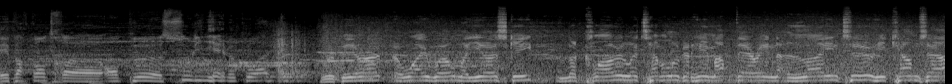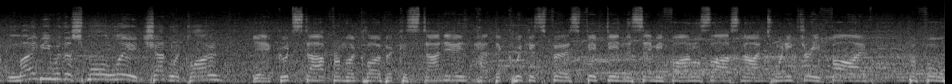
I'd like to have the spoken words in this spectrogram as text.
Et par contre, euh, on peut souligner le courage. Ribeiro away well, Majerski, Leclos, let's have a look at him up there in lane two. He comes out maybe with a small lead, Chad le Clos. Yeah, good start from le Clos, but Castagno had the quickest first 50 in the semi-finals last night, 23.5, before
